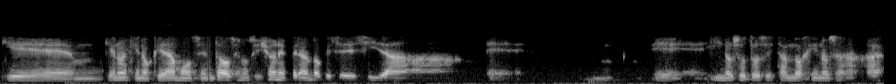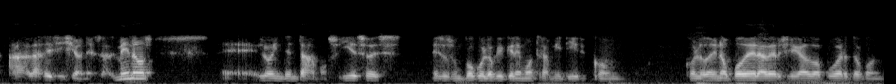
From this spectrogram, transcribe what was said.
que, no es que nos quedamos sentados en un sillón esperando que se decida eh, eh, y nosotros estando ajenos a, las decisiones. Al menos lo intentamos y eso es, eso es un poco lo que queremos transmitir con, con lo de no poder haber llegado a puerto con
